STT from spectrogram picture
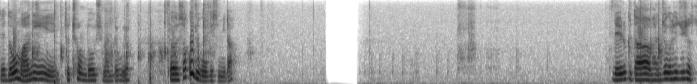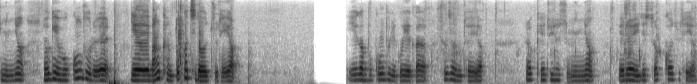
네 너무 많이 저처럼 넣으시면 안 되고요. 저 섞어주고 오겠습니다. 네, 이렇게 다 반죽을 해주셨으면요. 여기에 목공풀을 얘만큼 똑같이 넣어주세요. 얘가 목공풀이고 얘가 선선토예요. 이렇게 해주셨으면요. 얘를 이제 섞어주세요.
